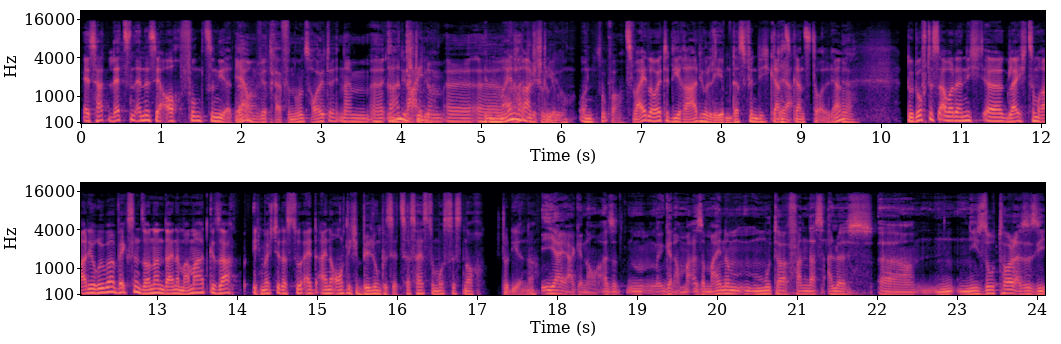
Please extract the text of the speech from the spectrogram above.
es hat letzten Endes ja auch funktioniert. Ne? ja, und wir treffen uns heute in einem äh, in Radiostudio. deinem äh, äh, in meinem Radiostudio. Und Super. zwei Leute, die Radio leben. Das finde ich ganz, Ja. ganz toll. Ja? Ja. Du durftest aber dann nicht äh, gleich zum Radio rüber wechseln, sondern deine Mama hat gesagt, ich möchte, dass du ein- eine ordentliche Bildung besitzt. Das heißt, du musstest noch studieren. Ne? Ja, ja, genau. Also genau. Also meine Mutter fand das alles äh, nicht so toll. Also sie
